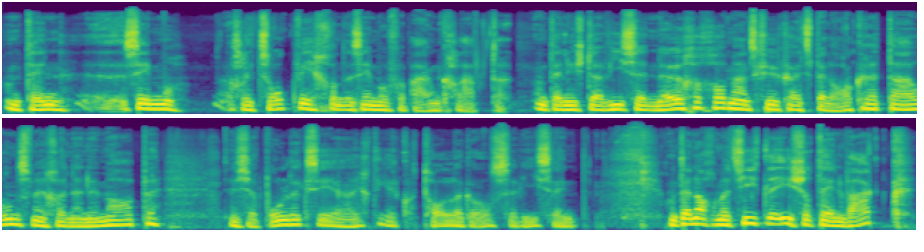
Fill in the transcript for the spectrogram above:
Und dann äh, sind wir ein bisschen zurückgewichen und dann sind wir auf den Baum geklettert. Und dann ist der Wiese näher gekommen, wir haben das Gefühl, jetzt belagert er uns, wir können nicht mehr runter. Das war ein Bulle, ein richtiger toller, grosser Wiesent. Und dann nach einer Zeit ist er dann weg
